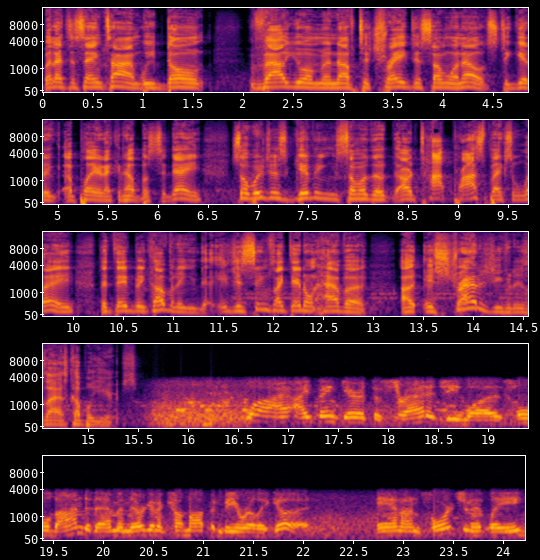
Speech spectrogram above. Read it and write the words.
But at the same time, we don't value them enough to trade to someone else to get a, a, player that can help us today. So we're just giving some of the our top prospects away that they've been coveting. It just seems like they don't have a a, a strategy for these last couple years. I, think Garrett, the strategy was hold on to them, and they're going to come up and be really good. And unfortunately,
